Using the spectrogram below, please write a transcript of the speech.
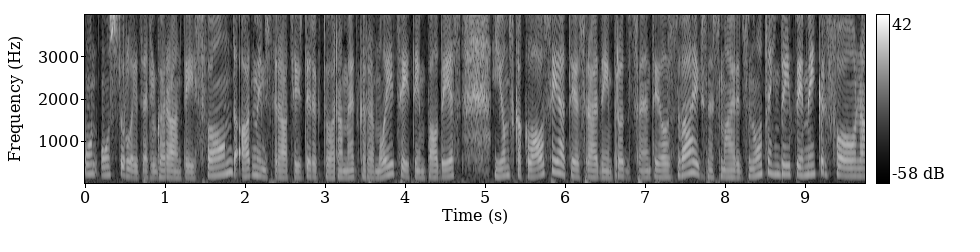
un uzturlīdzekļu garantijas fonda administrācijas direktoram Edgaram Līcītim. Paldies jums, ka klausījāties raidījuma producenta Ielas Zvaigznes, Mairits Notiņa bija pie mikrofona.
